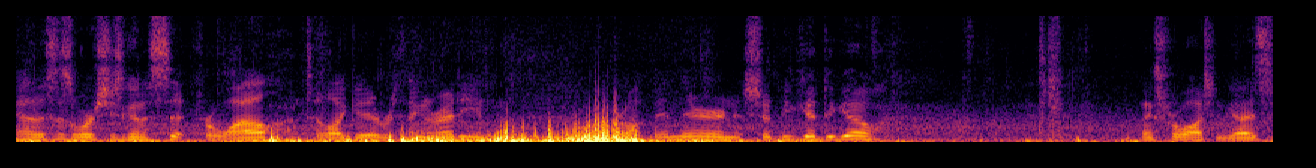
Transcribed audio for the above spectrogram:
Yeah, this is where she's gonna sit for a while until I get everything ready and drop in there and it should be good to go. Thanks for watching guys.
